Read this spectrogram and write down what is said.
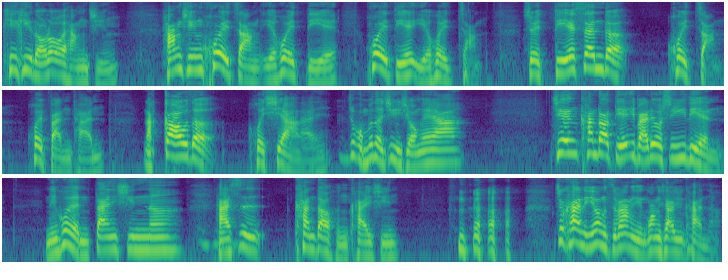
起起落落的行情，行情会涨也会跌，会跌也会涨，所以跌升的会涨会反弹，那高的会下来，这我们的进雄 A 啊。今天看到跌一百六十一点，你会很担心呢，还是看到很开心？就看你用什么样的眼光下去看呢？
